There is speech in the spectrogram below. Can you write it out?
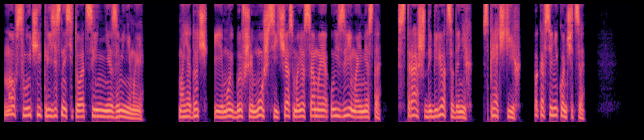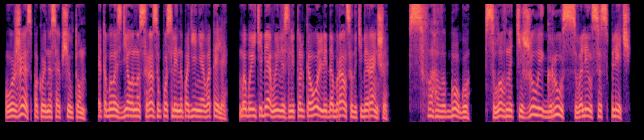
но в случае кризисной ситуации незаменимые. Моя дочь и мой бывший муж сейчас мое самое уязвимое место. Страж доберется до них. Спрячьте их, пока все не кончится. Уже, спокойно сообщил Том. Это было сделано сразу после нападения в отеле. Мы бы и тебя вывезли, только Олли добрался до тебя раньше. Слава богу, словно тяжелый груз свалился с плеч.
